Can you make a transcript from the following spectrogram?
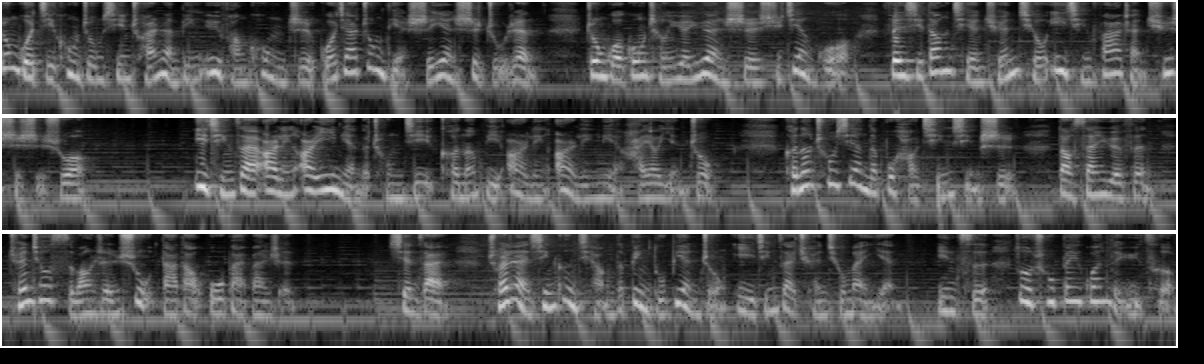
中国疾控中心传染病预防控制国家重点实验室主任、中国工程院院士徐建国分析当前全球疫情发展趋势时说：“疫情在2021年的冲击可能比2020年还要严重，可能出现的不好情形是，到三月份全球死亡人数达到500万人。现在传染性更强的病毒变种已经在全球蔓延，因此做出悲观的预测。”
